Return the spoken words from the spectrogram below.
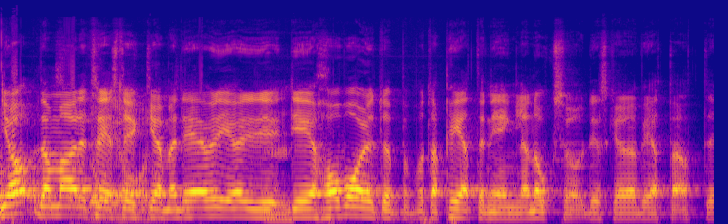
Ja, de hade tre stycken. Men det, mm. det, har varit uppe på tapeten i England också. Det ska jag veta. Att eh,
